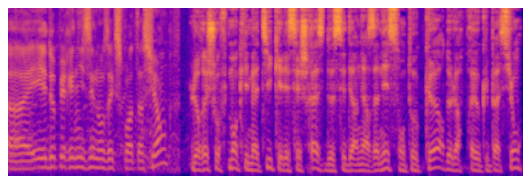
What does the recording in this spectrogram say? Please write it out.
euh, et de pérenniser nos exploitations. Le réchauffement climatique et les sécheresses de ces dernières années sont au cœur de leurs préoccupations.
